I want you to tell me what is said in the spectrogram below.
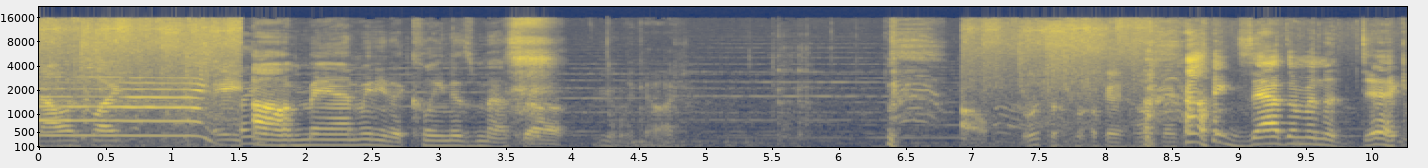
Now it's like eight. Oh man, we need to clean this mess up. Oh my god. Oh. What the fuck? Okay, I was like, I like zapped him in the dick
